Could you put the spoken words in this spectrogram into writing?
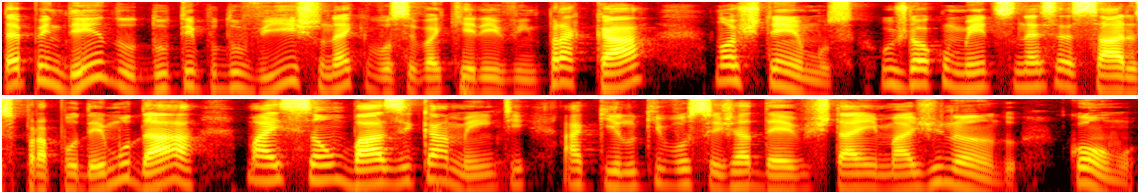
dependendo do tipo do visto né, que você vai querer vir para cá, nós temos os documentos necessários para poder mudar, mas são basicamente aquilo que você já deve estar imaginando, como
